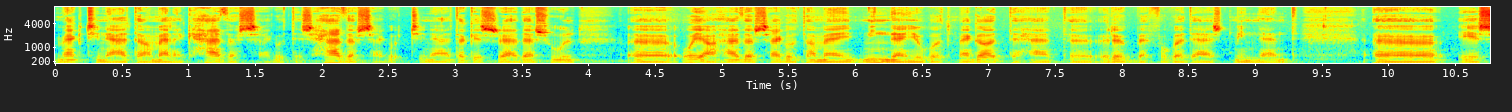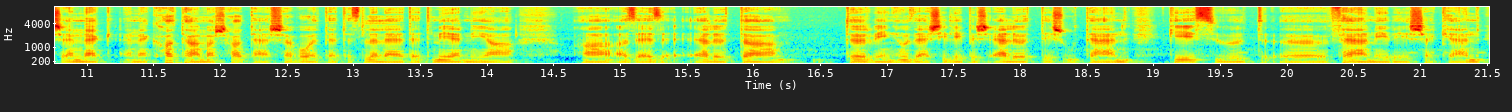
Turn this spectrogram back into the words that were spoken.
megcsinálta a meleg házasságot, és házasságot csináltak, és ráadásul ö, olyan házasságot, amely minden jogot megad, tehát ö, örökbefogadást, mindent. Ö, és ennek, ennek hatalmas hatása volt, tehát ezt le lehetett mérni a, a, az ez előtt a törvényhozási lépés előtt és után készült ö, felméréseken,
